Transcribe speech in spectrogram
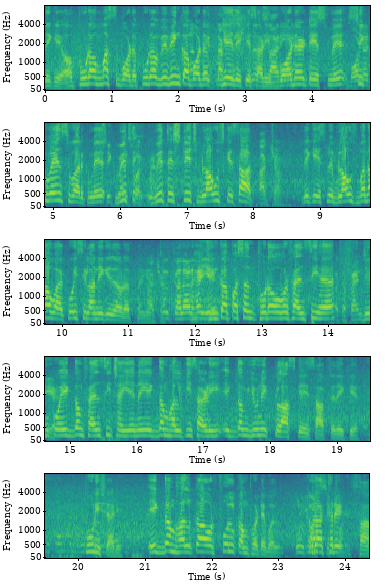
देखिए और पूरा मस्त बॉर्डर पूरा विविंग का बॉर्डर ये देखिए साड़ी बॉर्डर टेस्ट में सीक्वेंस वर्क में विथ विथ स्टिच ब्लाउज के साथ। अच्छा। देखिए इसमें ब्लाउज बना हुआ है कोई सिलाने की ज़रूरत नहीं है। अच्छा कलर है ये? जिनका पसंद थोड़ा ओवर फैंसी है अच्छा, fancy जिनको है। एकदम फैंसी चाहिए नहीं एकदम हल्की साड़ी एकदम यूनिक क्लास के हिसाब से देखिए। पूरी साड़ी। एकदम हल्का और फुल कंफर्टेबल पूरा थ्रेड हाँ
